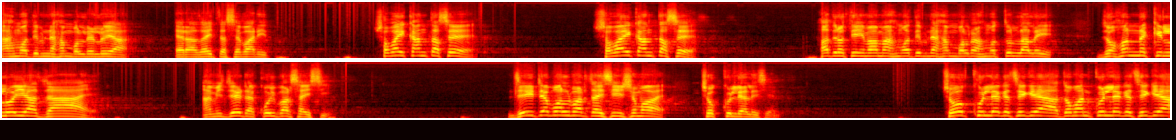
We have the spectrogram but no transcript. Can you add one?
আহমদ ইবনে হাম্বল রে লইয়া এরা যাইতাছে বাড়িত। সবাই কান্তাছে সবাই কান্তাছে। হজরত ইমাম আহমদ ইবনে হাম্বল রহমতুল্লাহ আলী যখন নাকি লইয়া যায়, আমি যেটা কইবার চাইছি, যেইটা বলবার চাইছি এই সময় চোখ খুলিয়া লিছেন চোখ খুললে গেছে গিয়া জমান খুললে গেছে গিয়া,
